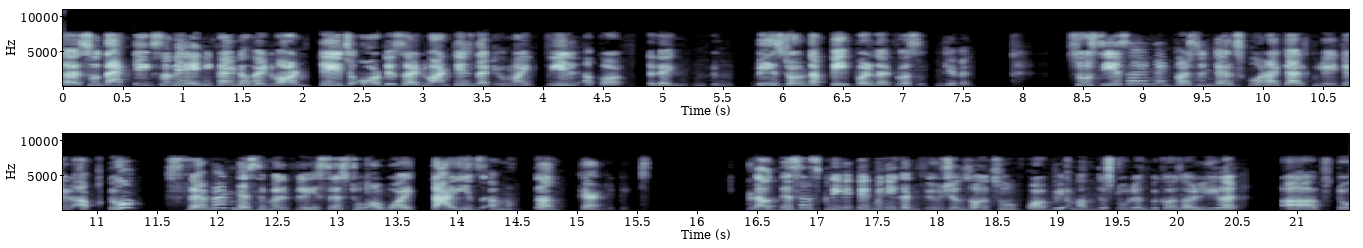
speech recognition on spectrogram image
uh, so that takes away any kind of advantage or disadvantage that you might feel like based on the paper that was given. So CSIR net percentile score are calculated up to seven decimal places to avoid ties among the candidates. Now this has created many confusions also for, among the students because earlier uh, to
